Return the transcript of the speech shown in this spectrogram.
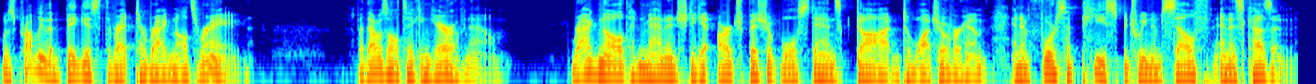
was probably the biggest threat to Ragnald's reign. But that was all taken care of now. Ragnald had managed to get Archbishop Wulfstan's god to watch over him and enforce a peace between himself and his cousin.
